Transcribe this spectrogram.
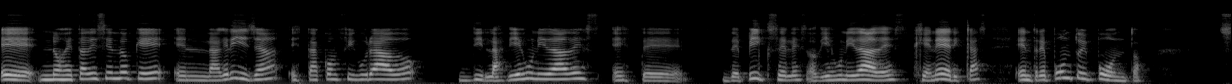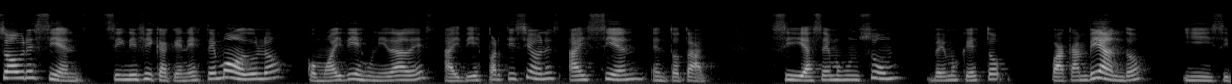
eh, nos está diciendo que en la grilla está configurado las 10 unidades este, de píxeles o 10 unidades genéricas entre punto y punto. Sobre 100 significa que en este módulo, como hay 10 unidades, hay 10 particiones, hay 100 en total. Si hacemos un zoom, vemos que esto va cambiando y si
